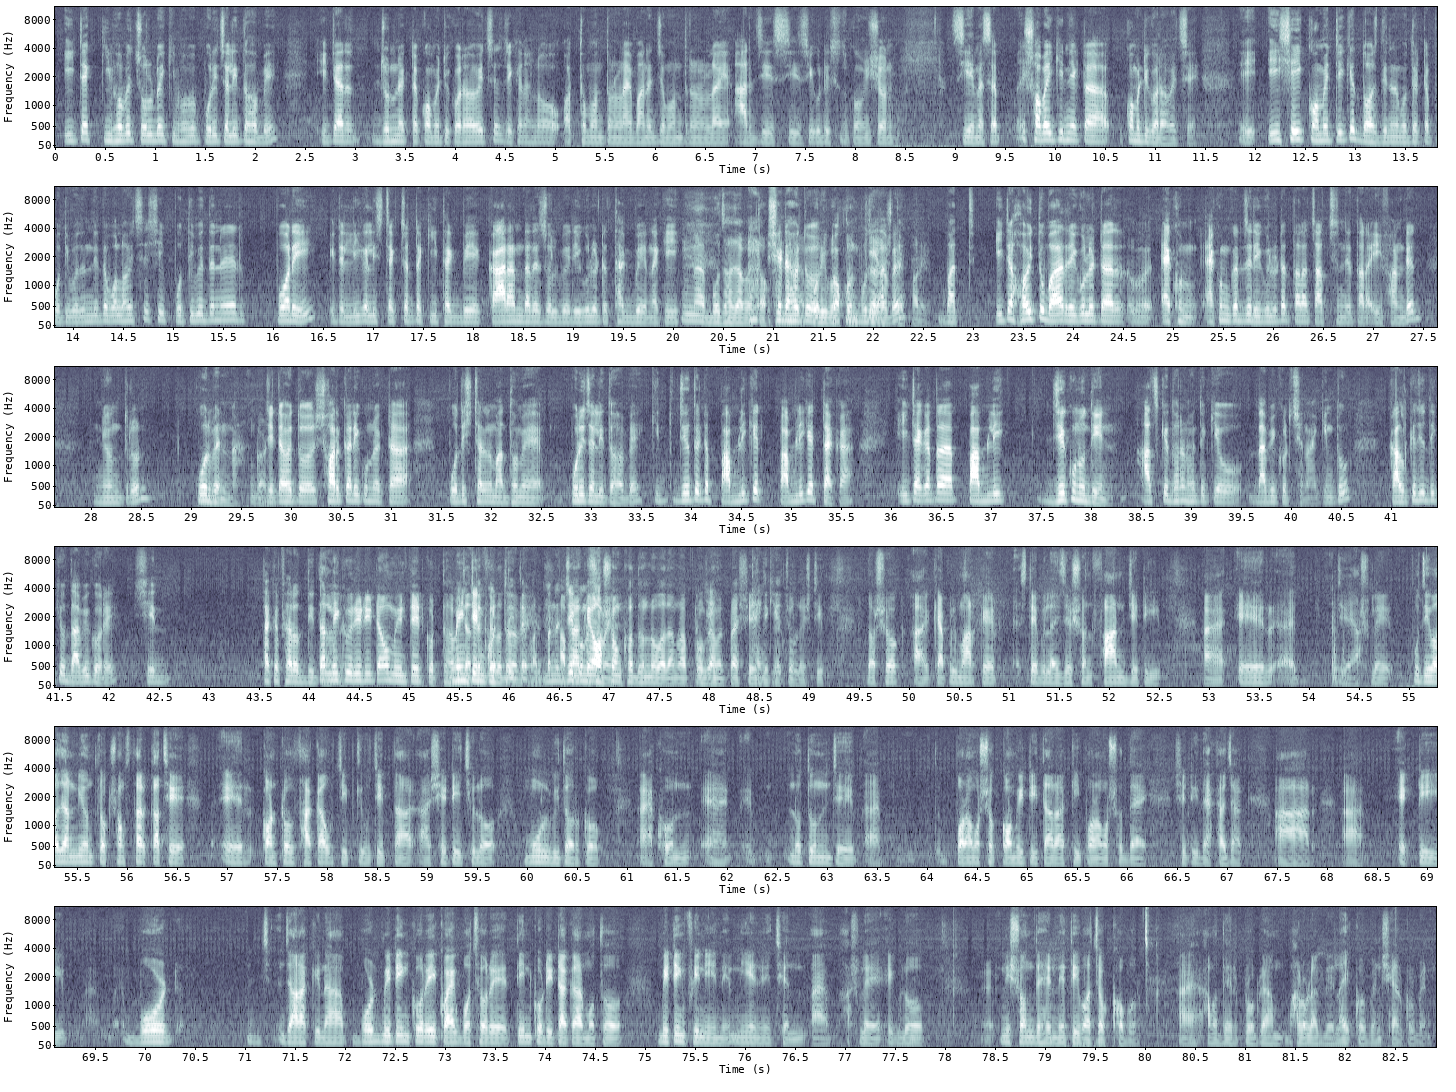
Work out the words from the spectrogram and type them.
এইটা কীভাবে চলবে, কীভাবে পরিচালিত হবে, এটার জন্য একটা কমিটি করা হয়েছে, যেখানে হলো অর্থ মন্ত্রণালয়, বাণিজ্য মন্ত্রণালয়, আর আরজিএসসি সিকিউরিটি কমিশন সিএমএসএফ সবাইকে নিয়ে একটা কমিটি করা হয়েছে। এই- এই সেই কমিটিকে দশ দিনের মধ্যে একটা প্রতিবেদন দিতে বলা হয়েছে। সেই প্রতিবেদনের পরেই এটা লিগাল স্ট্রাকচারটা কি থাকবে কার আন্ডারে চলবে রেগুলেটর থাকবে নাকি বোঝা যাবে সেটা হয়তো তখন বোঝা যাবে। বাট এটা হয়তো বা রেগুলেটর এখন এখনকার যে রেগুলেটর তারা চাচ্ছেন যে তারা এই ফান্ডের নিয়ন্ত্রণ করবেন না। যেটা হয়তো সরকারি কোনো একটা প্রতিষ্ঠানের মাধ্যমে পরিচালিত হবে। কিন্তু যেহেতু এটা পাবলিকের পাবলিকের টাকা এই টাকাটা পাবলিক যে কোনো দিন আজকে ধরেন হয়তো কেউ দাবি করছে না কিন্তু কালকে যদি কেউ দাবি করে সে তাকে ফেরত দিতে তার হবে। লিকুইডিটিটাও মেনটেন করতে হবে ফেরত করতে হবে, মানে যে কোনো অসংখ্য ধন্যবাদ আমরা প্রোগ্রামের প্রায় শেষ দিকে চলে এসেছি। দর্শক ক্যাপিটাল মার্কেট স্টেবিলাইজেশন ফান্ড যেটি এর যে আসলে পুঁজিবাজার নিয়ন্ত্রক সংস্থার কাছে এর কন্ট্রোল থাকা উচিত কি উচিত না সেটি ছিল মূল বিতর্ক। এখন নতুন যে পরামর্শক কমিটি তারা কি পরামর্শ দেয় সেটি দেখা যাক। আর একটি বোর্ড যারা কিনা বোর্ড মিটিং করেই কয়েক বছরে তিন কোটি টাকার মতো মিটিং ফি নিয়ে নিয়ে নিয়েছেন আসলে এগুলো নিঃসন্দেহে নেতিবাচক খবর। আমাদের প্রোগ্রাম ভালো লাগলে লাইক করবেন, শেয়ার করবেন।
